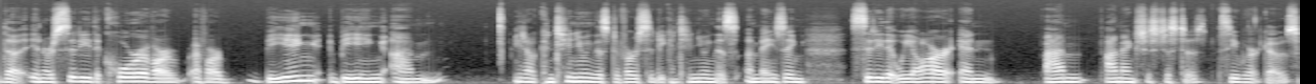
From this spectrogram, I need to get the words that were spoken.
the inner city, the core of our of our being, being um, you know, continuing this diversity, continuing this amazing city that we are, and I'm I'm anxious just to see where it goes.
